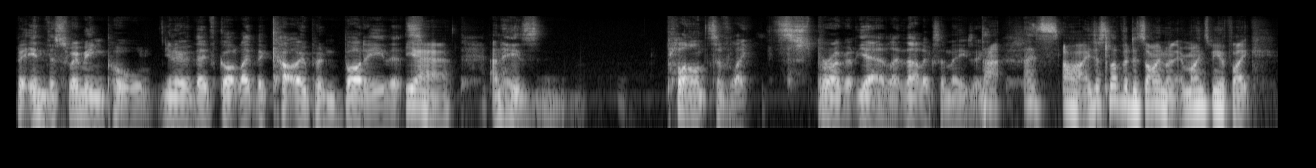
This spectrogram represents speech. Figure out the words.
but in the swimming pool you know they've got like the cut open body that's yeah, and his plants have like sprung yeah like that looks amazing that that's oh, I just love the design on it. It reminds me of like.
